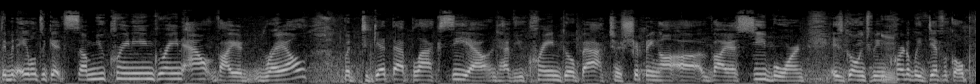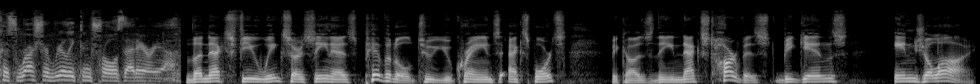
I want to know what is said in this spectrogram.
They've been able to get some Ukrainian grain out via rail, but to get that Black Sea out and have Ukraine go back to shipping uh, via seaborne is going to be hmm. incredibly difficult because Russia really controls that area. The next few weeks are seen as pivotal to Ukraine's exports because the next harvest begins in July.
